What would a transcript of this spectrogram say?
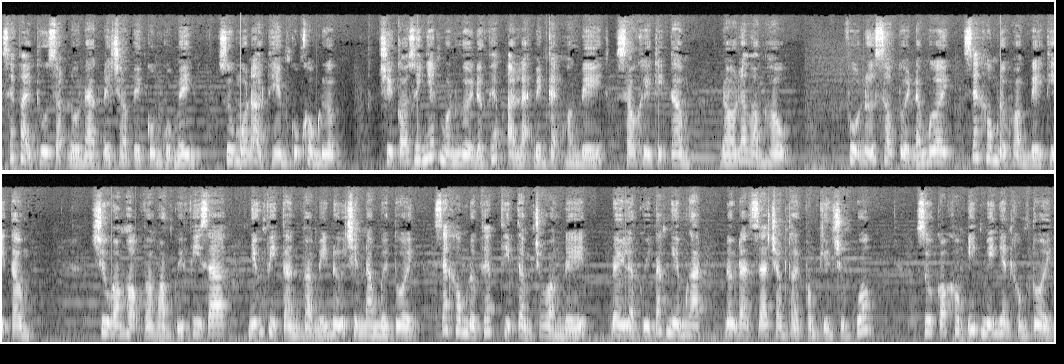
sẽ phải thu dọn đồ đạc để trở về cung của mình, dù muốn ở thêm cũng không được. Chỉ có duy nhất một người được phép ở lại bên cạnh hoàng đế sau khi thị tẩm, đó là hoàng hậu. Phụ nữ sau tuổi 50 sẽ không được hoàng đế thị tẩm. Trừ hoàng hậu và hoàng quý phi ra, những phi tần và mỹ nữ trên 50 tuổi sẽ không được phép thị tẩm cho hoàng đế. Đây là quy tắc nghiêm ngặt được đặt ra trong thời phong kiến Trung Quốc. Dù có không ít mỹ nhân không tuổi,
